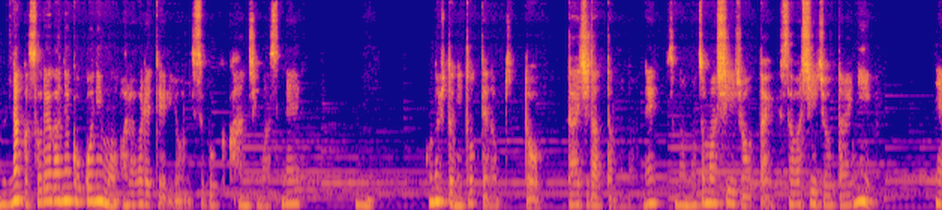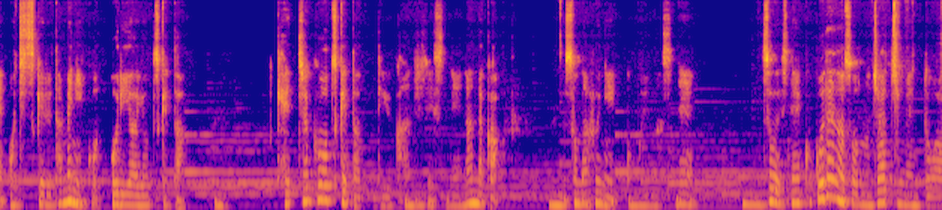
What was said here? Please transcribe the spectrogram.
うん、なんかそれがね、ここにも現れているようにすごく感じますね。うん。この人にとってのきっと大事だったものをねその望ましい状態ふさわしい状態に、ね、落ち着けるためにこう折り合いをつけた、うん、決着をつけたっていう感じですね。なんだか、うん、そんな風に思いますね、うん、そうですね。ここでのそのジャッジメントは、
